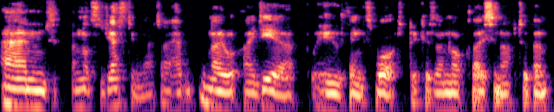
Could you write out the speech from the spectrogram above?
And I'm not suggesting that. I have no idea who thinks what because I'm not close enough to them.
